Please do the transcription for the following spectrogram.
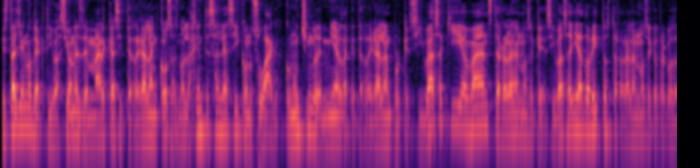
que está lleno de activaciones de marcas y te regalan cosas, ¿no? La gente sale así con swag, con un chingo de mierda que te regalan, porque si vas aquí a Vans te regalan no sé qué, si vas ahí a Doritos te regalan no sé qué otra cosa.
